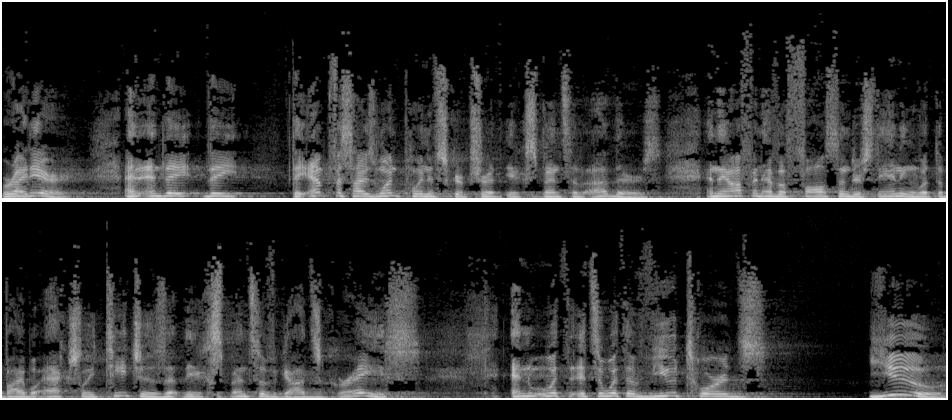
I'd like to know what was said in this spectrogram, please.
Right here. And, and they, they, they emphasize one point of Scripture at the expense of others. And they often have a false understanding of what the Bible actually teaches at the expense of God's grace. And with, it's with a view towards you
